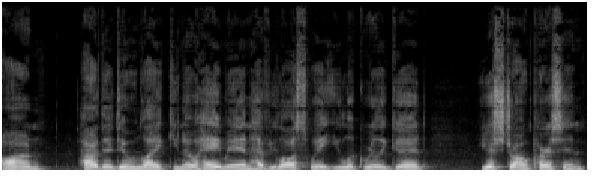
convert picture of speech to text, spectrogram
on how they're doing like, you know, hey man, have you lost weight? You look really good. You're a strong person.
